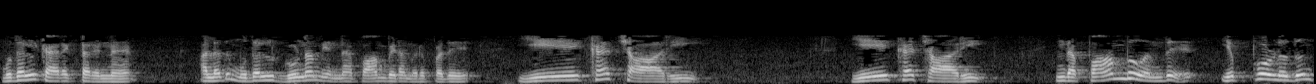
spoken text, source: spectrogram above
முதல் கேரக்டர் என்ன? அல்லது முதல் குணம் என்ன? பாம்பிடம் இருப்பது. ஏகசாரி ஏகசாரி இந்த பாம்பு வந்து எப்பொழுதும்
